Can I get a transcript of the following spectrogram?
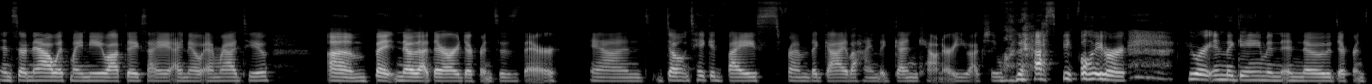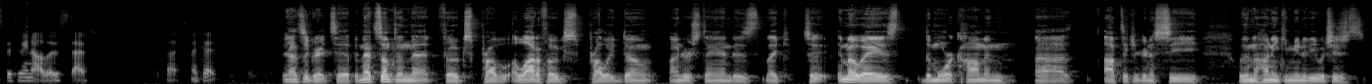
And so now with my new optics, I, I know MRAD too. Um, but know that there are differences there. And don't take advice from the guy behind the gun counter. You actually want to ask people who are who are in the game and, and know the difference between all those stuff. So that's my tip. That's a great tip, and that's something that folks probably a lot of folks probably don't understand is like so MOA is the more common uh, optic you're going to see within the hunting community, which is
